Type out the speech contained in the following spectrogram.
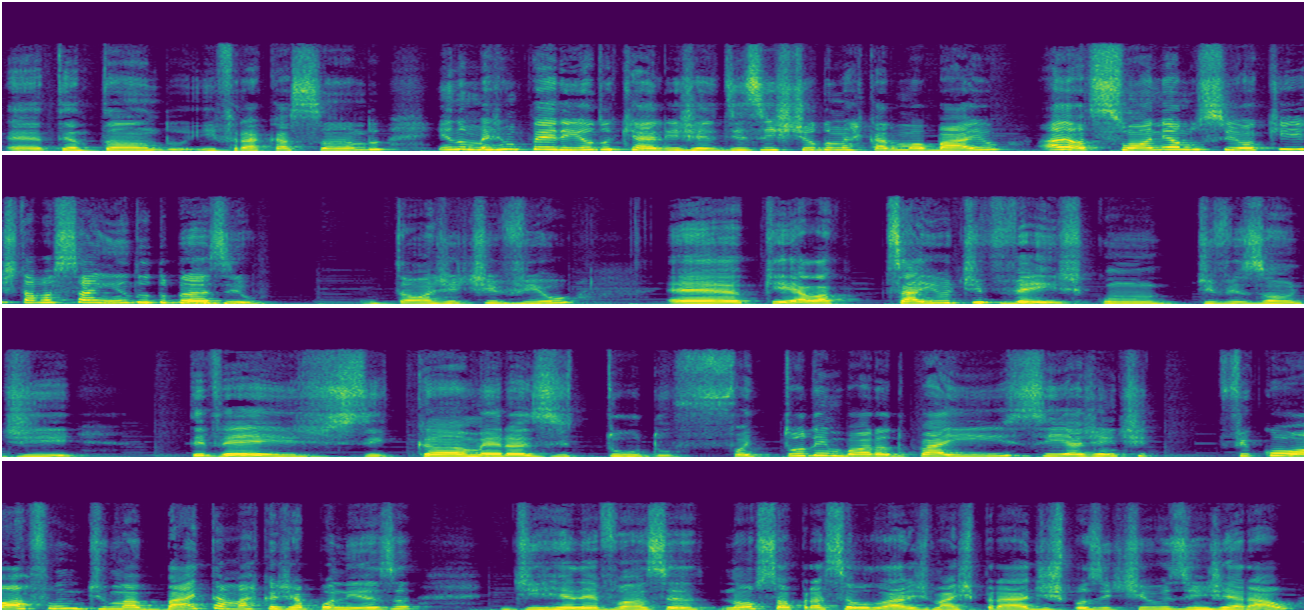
é, tentando e fracassando. E no mesmo período que a LG desistiu do mercado mobile, a Sony anunciou que estava saindo do Brasil. Então a gente viu é, que ela saiu de vez com divisão de TVs e câmeras e tudo. Foi tudo embora do país e a gente ficou órfão de uma baita marca japonesa de relevância não só para celulares, mas para dispositivos em geral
